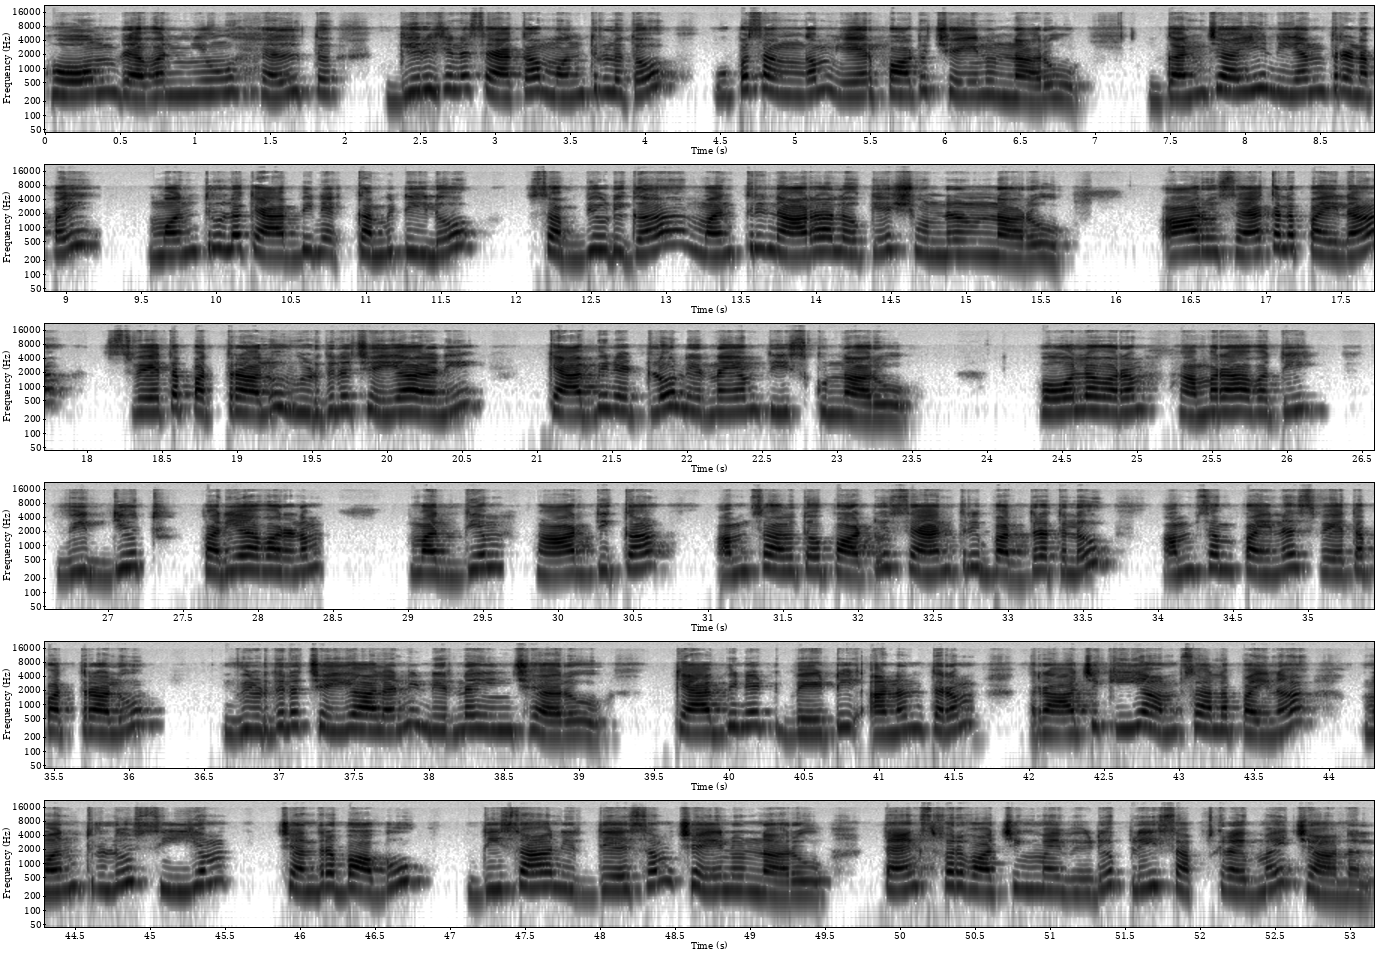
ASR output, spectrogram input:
హోం, రెవెన్యూ, హెల్త్, గిరిజన శాఖ మంత్రులతో ఉపసంఘం ఏర్పాటు చేయనున్నారు. గంజాయి నియంత్రణపై మంత్రుల క్యాబినెట్ కమిటీలో సభ్యుడిగా మంత్రి నారా లోకేష్ ఉండనున్నారు. ఆరు శాఖలపైన శ్వేతపత్రాలు విడుదల చేయాలని క్యాబినెట్లో నిర్ణయం తీసుకున్నారు. పోలవరం, అమరావతి, విద్యుత్, పర్యావరణం, మద్యం, ఆర్థిక అంశాలతో పాటు శాంతి భద్రతలు అంశంపైన శ్వేతపత్రాలు విడుదల చేయాలని నిర్ణయించారు. కేబినెట్ భేటీ అనంతరం రాజకీయ అంశాలపైన మంత్రులు సీఎం చంద్రబాబు దిశానిర్దేశం చేయనున్నారు. Thanks for watching my video please subscribe my channel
